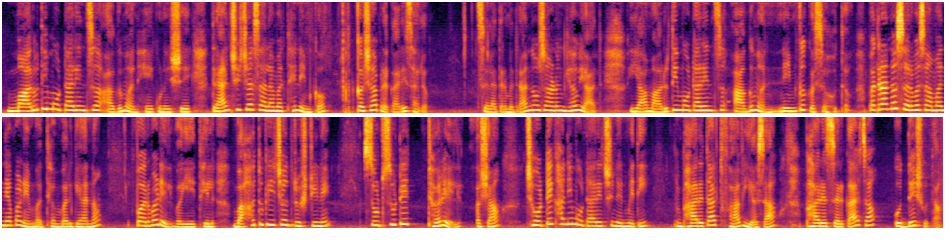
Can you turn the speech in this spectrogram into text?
मारुती मोटारींचं आगमन हे एकोणीसशे त्र्याऐंशीच्या सालामध्ये नेमकं कशा प्रकारे झालं? चला तर मित्रांनो जाणून घेऊयात. या मारुती मोटारींचं आगमन नेमकं कसं होतं? मित्रांनो सर्वसामान्यपणे मध्यमवर्गीयांना परवडेल व येथील वाहतुकीच्या दृष्टीने सुटसुटीत ठरेल अशा छोटेखानी मोटारीची निर्मिती भारतात व्हावी असा भारत सरकारचा उद्देश होता.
